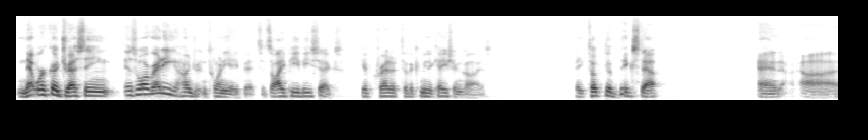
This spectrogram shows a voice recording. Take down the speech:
network addressing is already 128 bits. It's IPv6. Give credit to the communication guys. They took the big step and uh,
